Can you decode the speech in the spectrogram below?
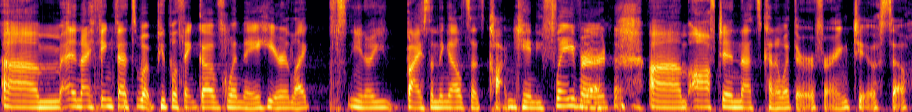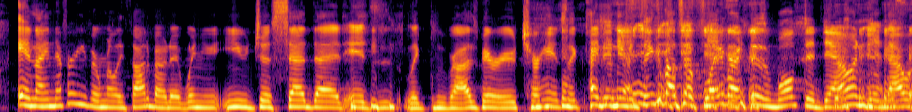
Um, and I think that's what people think of when they hear, like, you know, you buy something else that's cotton candy flavored. Um, often that's kind of what they're referring to. So, And I never even really thought about it when you, you just said that it's like blue raspberry or cherry. It's like, I didn't even think about the flavor. I just wolfed it down and now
